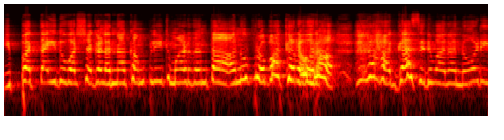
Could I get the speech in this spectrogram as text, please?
ಇಪ್ಪತ್ತೈದು ವರ್ಷಗಳನ್ನು ಕಂಪ್ಲೀಟ್ ಮಾಡಿದಂಥ ಅನುಪ್ರಭಾಕರ್ ಅವರ ಹಗ್ಗ ಸಿನಿಮಾನ ನೋಡಿ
